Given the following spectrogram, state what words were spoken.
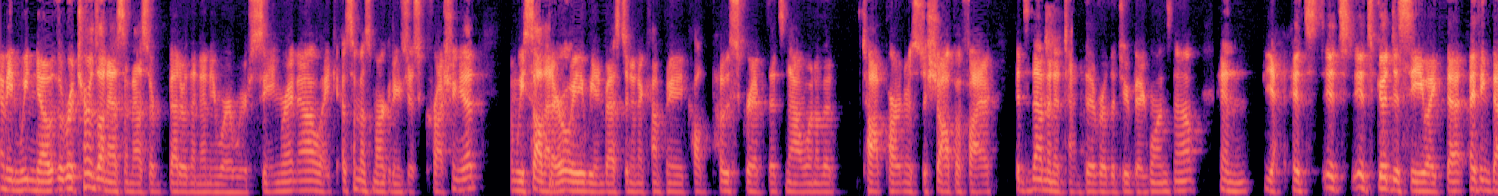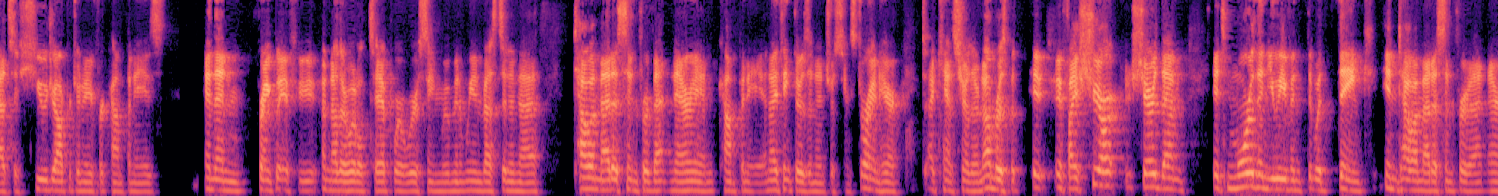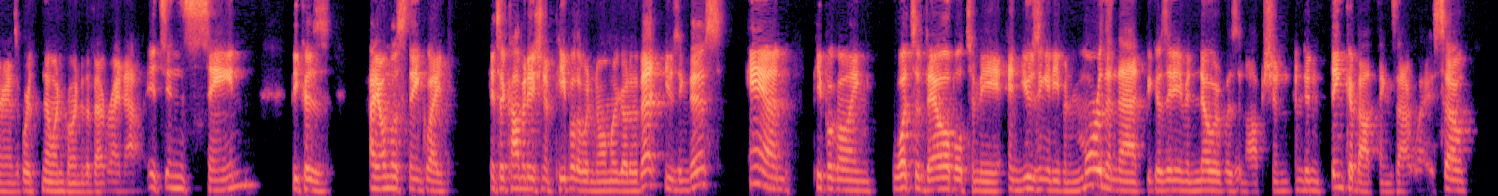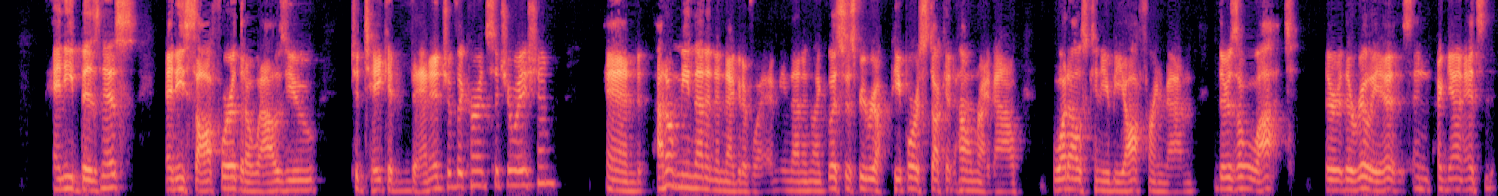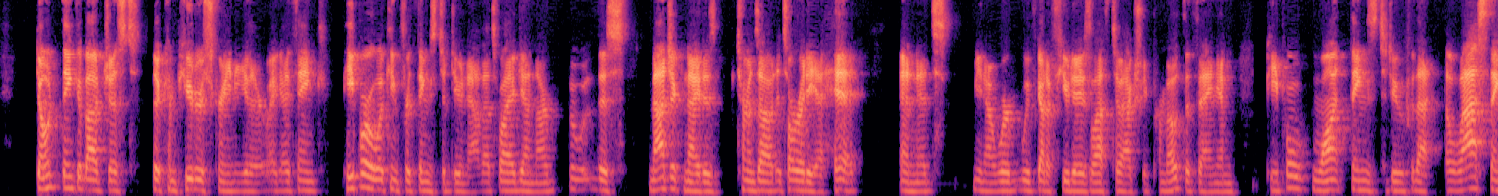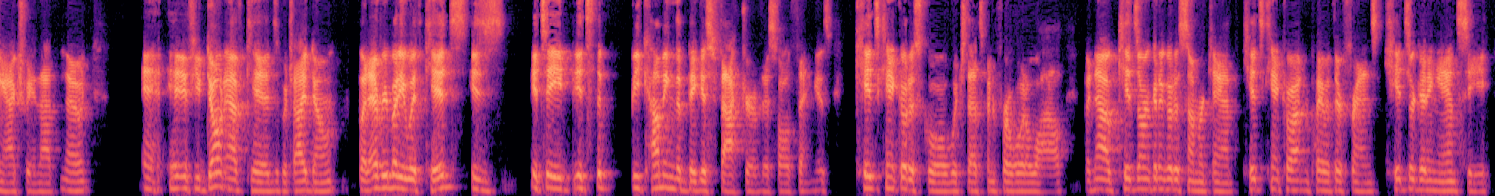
I mean, we know the returns on SMS are better than anywhere we're seeing right now. Like SMS marketing is just crushing it. And we saw that early. We invested in a company called Postscript that's now one of the top partners to Shopify. It's them and Attentive are the two big ones now. And yeah, it's it's it's good to see like that. I think that's a huge opportunity for companies. And then frankly, if you another little tip where we're seeing movement, we invested in a telemedicine for veterinarian company. And I think there's an interesting story in here. I can't share their numbers, but if, if I share, shared them, it's more than you even would think in telemedicine for veterinarians with no one going to the vet right now. It's insane because I almost think like it's a combination of people that would normally go to the vet using this and people going, what's available to me and using it even more than that because they didn't even know it was an option and didn't think about things that way. So any business, any software that allows you to take advantage of the current situation and I don't mean that in a negative way. I mean that in like, let's just be real. People are stuck at home right now. What else can you be offering them? There's a lot. There, there really is. And again, it's don't think about just the computer screen either. Like I think people are looking for things to do now. That's why again, our this Magic Night is turns out it's already a hit, and it's you know we're we've got a few days left to actually promote the thing, and people want things to do for that. The last thing actually in that note, eh, if you don't have kids, which I don't, but everybody with kids is it's a it's the becoming the biggest factor of this whole thing is kids can't go to school which that's been for a little while but now kids aren't going to go to summer camp. Kids can't go out and play with their friends. Kids are getting antsy.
